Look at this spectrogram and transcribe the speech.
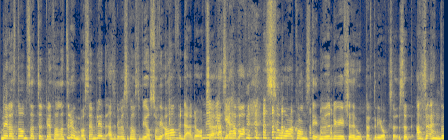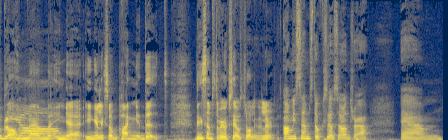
Medan de satt typ i ett annat rum och sen blev det, alltså det var så konstigt för jag sov ju över där då också. Nej, alltså det här var så konstigt. Men vi blev ju i och för sig ihop efter det också. Så att, alltså ändå bra Ja. men inget inge liksom pang-dejt. Din sämsta var ju också i Australien, eller hur? Ja, min sämsta också är Sören tror jag. Ehm,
